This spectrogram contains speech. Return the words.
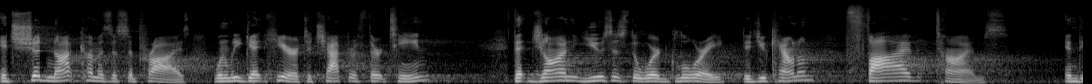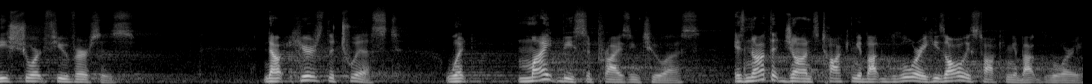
it should not come as a surprise when we get here to chapter 13 that John uses the word glory. Did you count them? Five times in these short few verses. Now, here's the twist. What might be surprising to us is not that John's talking about glory, he's always talking about glory,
